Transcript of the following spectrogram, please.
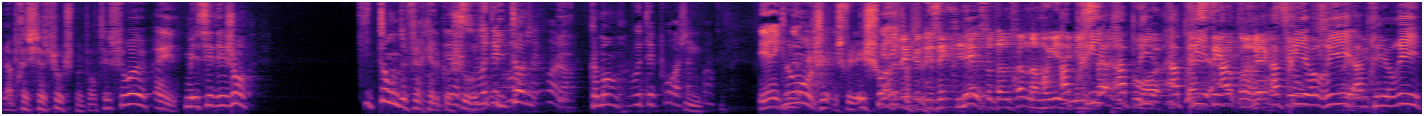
l'appréciation que je peux porter sur eux, mais c'est des gens qui tentent de faire quelque chose. Vous votez pour à chaque fois, Comment Vous votez pour à chaque hmm. fois Eric, non, je, fais les choix. Vous savez que des écrivains sont en train d'envoyer des messages pour a tester votre réaction. A priori, a priori,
